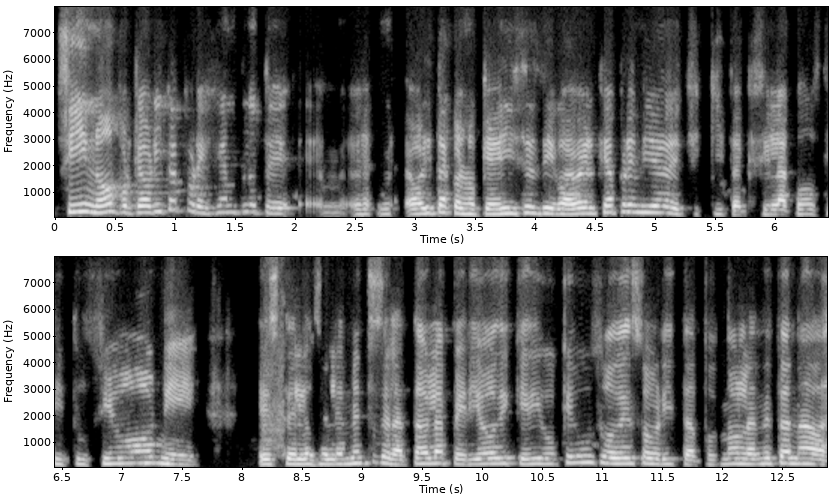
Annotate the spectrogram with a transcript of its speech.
Sí, ¿no? Porque ahorita, por ejemplo, te, eh, ahorita con lo que dices, digo, a ver, ¿qué aprendí de chiquita? Que si la constitución y este, los elementos de la tabla periódica, y digo, ¿qué uso de eso ahorita? Pues no, la neta, nada.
